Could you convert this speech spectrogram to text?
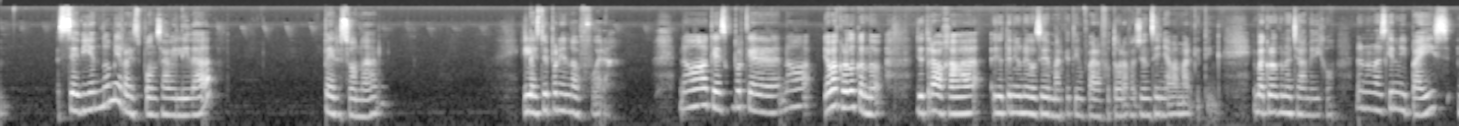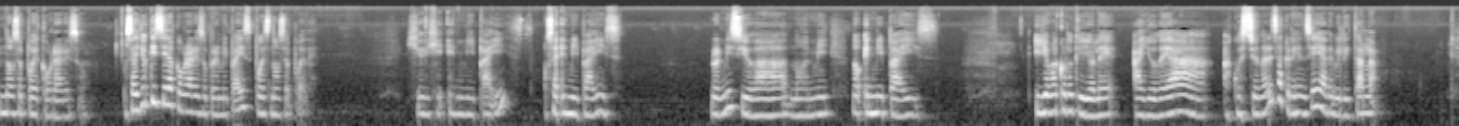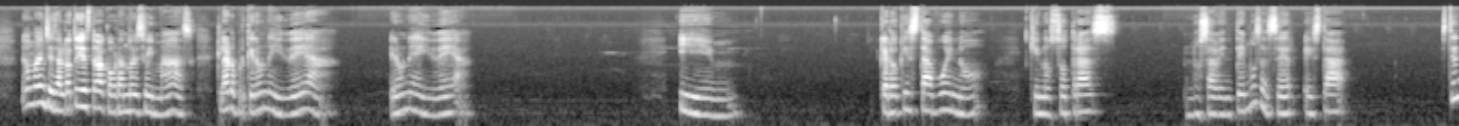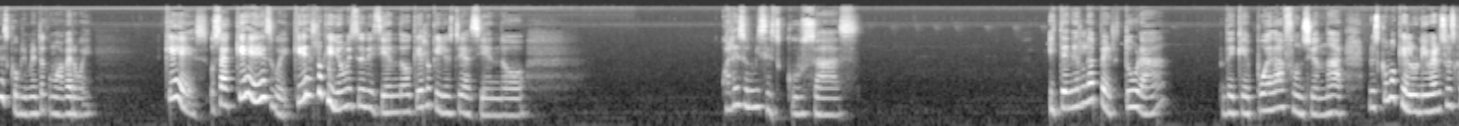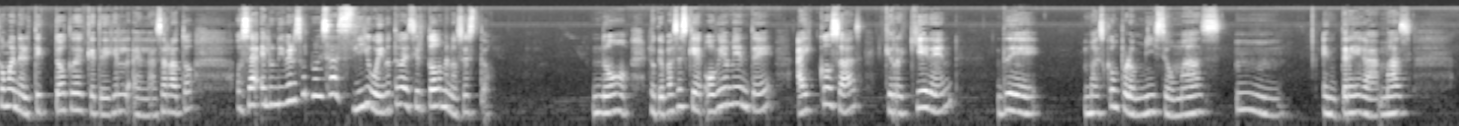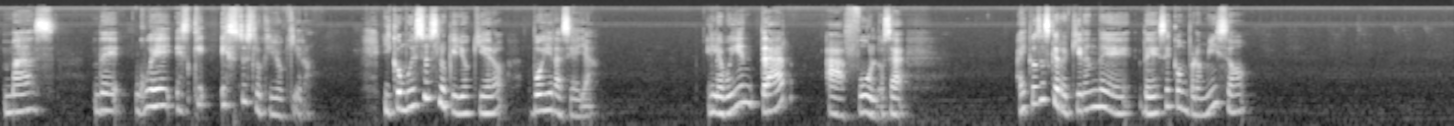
cediendo mi responsabilidad personal y la estoy poniendo afuera? No, que es porque, no, yo me acuerdo cuando yo trabajaba, yo tenía un negocio de marketing para fotógrafos, yo enseñaba marketing. Y me acuerdo que una chava me dijo, no, no, no, es que en mi país no se puede cobrar eso. O sea, yo quisiera cobrar eso, pero en mi país pues no se puede. Y yo dije, ¿en mi país? O sea, en mi país. No en mi ciudad, no en mi, no, en mi país. Y yo me acuerdo que yo le ayudé a, a cuestionar esa creencia y a debilitarla. No manches, al rato ya estaba cobrando eso y más. Claro, porque era una idea. Era una idea. Y creo que está bueno que nosotras nos aventemos a hacer esta, este descubrimiento como, a ver, güey, ¿qué es? O sea, ¿qué es, güey? ¿Qué es lo que yo me estoy diciendo? ¿Qué es lo que yo estoy haciendo? ¿Cuáles son mis excusas? Y tener la apertura de que pueda funcionar. No es como que el universo es como en el TikTok de que te dije hace rato. O sea, el universo no es así, güey. No te va a decir todo menos esto. No, lo que pasa es que obviamente hay cosas que requieren de más compromiso, más mm, entrega, más, más de, güey, es que esto es lo que yo quiero. Y como eso es lo que yo quiero, voy a ir hacia allá. Y le voy a entrar a full. O sea, hay cosas que requieren de, de ese compromiso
